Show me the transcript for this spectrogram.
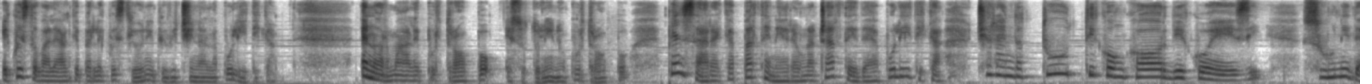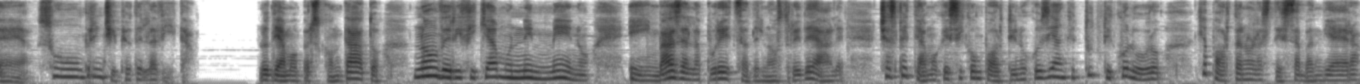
E questo vale anche per le questioni più vicine alla politica. È normale purtroppo, e sottolineo purtroppo, pensare che appartenere a una certa idea politica ci renda tutti concordi e coesi su un'idea, su un principio della vita. Lo diamo per scontato, non verifichiamo nemmeno e in base alla purezza del nostro ideale ci aspettiamo che si comportino così anche tutti coloro che portano la stessa bandiera,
